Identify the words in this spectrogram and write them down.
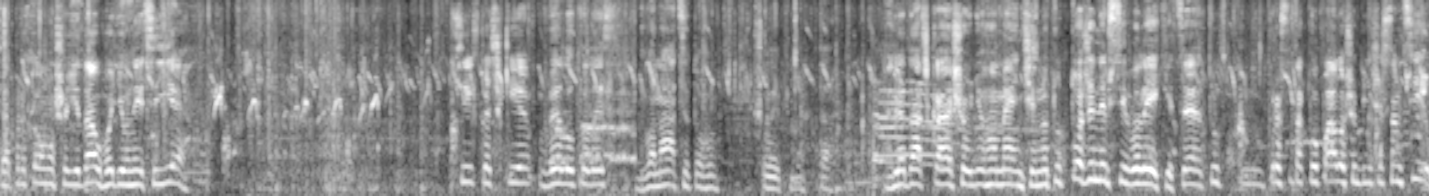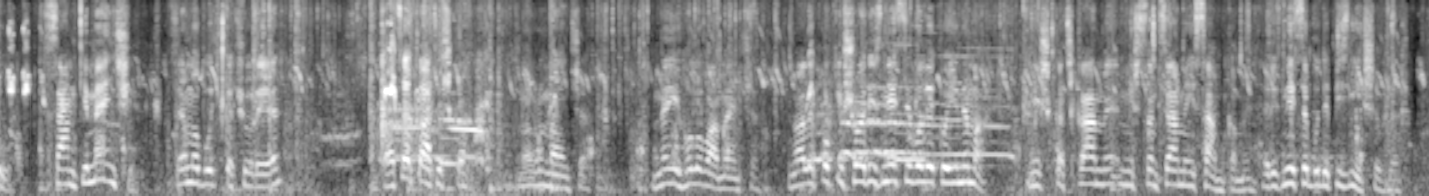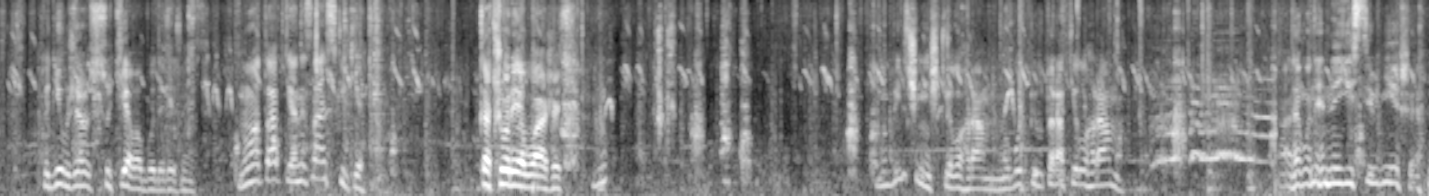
Це при тому, що їда в годівниці є. Ці качки вилупились 12 липня. Так. Глядач каже, що в нього менше. Ну тут теж не всі великі. Це тут просто так попало, що більше самців. Самки менші. Це, мабуть, качури. А це качечка. Ну, менша. В неї голова менша. Ну але поки що різниці великої нема. Між качками, між самцями і самками. Різниця буде пізніше вже. Тоді вже суттєва буде різниця. Ну а так, я не знаю скільки качуря важать. Ну, ну більше, ніж кілограм, мабуть, півтора кілограма. Але вони не їстівніше.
